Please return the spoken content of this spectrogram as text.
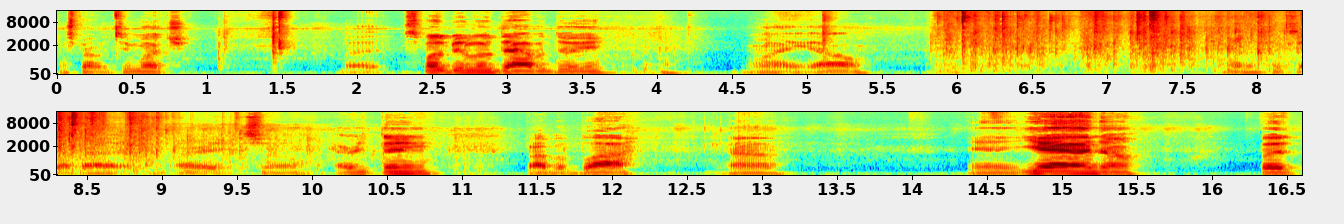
That's probably too much. But it's supposed to be a little dab will do you. Like, yo. Fix that bad. All right, so everything, blah, blah, blah. Uh, and yeah, I know, but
